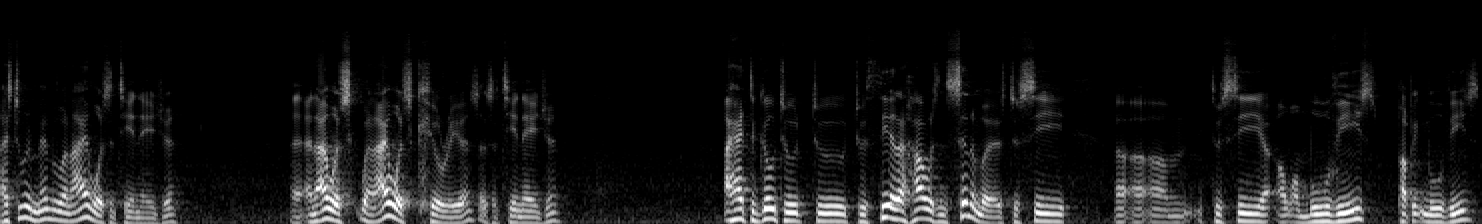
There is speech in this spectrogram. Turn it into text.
I still remember when I was a teenager, and I was, when I was curious as a teenager, I had to go to, to, to theater house and cinemas to see, uh, uh um, to see uh, uh, movies, public movies,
